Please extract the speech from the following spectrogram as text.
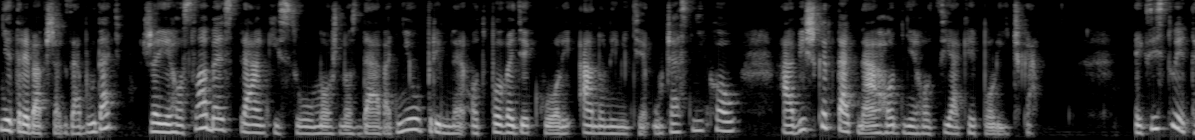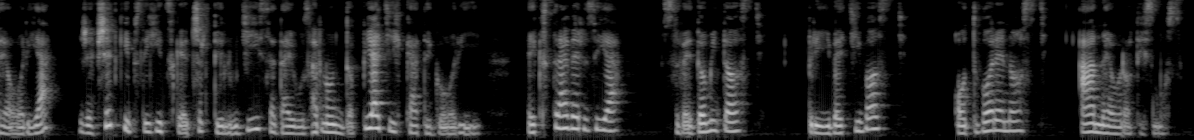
Netreba však zabúdať, že jeho slabé stránky sú možnosť dávať neúprimné odpovede kvôli anonymite účastníkov a vyškrtať náhodne hociaké políčka. Existuje teória, že všetky psychické črty ľudí sa dajú zhrnúť do piatich kategórií. Extraverzia, svedomitosť, prívetivosť, otvorenosť a neurotizmus.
